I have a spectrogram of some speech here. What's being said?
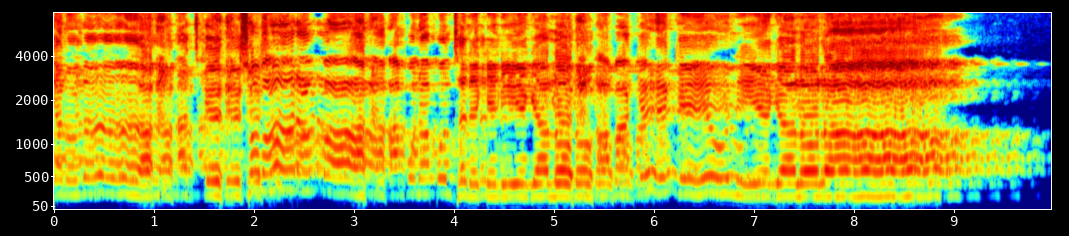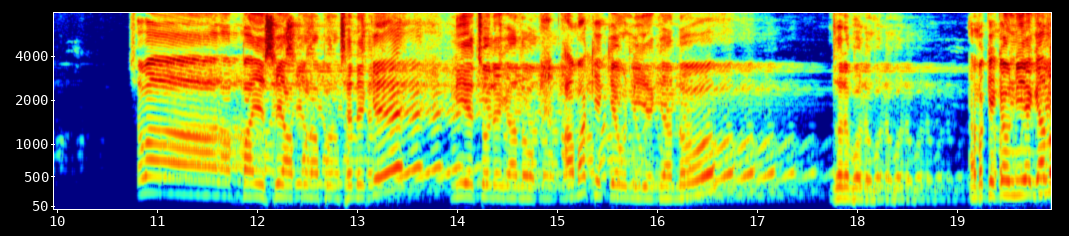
কেন না আজকে সবার আব্বা আপন আপন ছেলেকে নিয়ে গেল, আমাকে কেউ নিয়ে গেল না। সবার আব্বা এসে আপন আপন ছেলেকে নিয়ে চলে গেল, আমাকে কেউ নিয়ে গেল। জোরে বলো আমাকে কেউ নিয়ে গেল?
